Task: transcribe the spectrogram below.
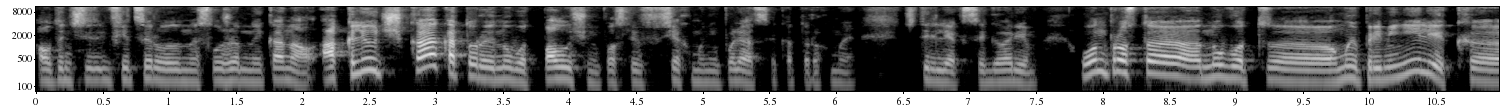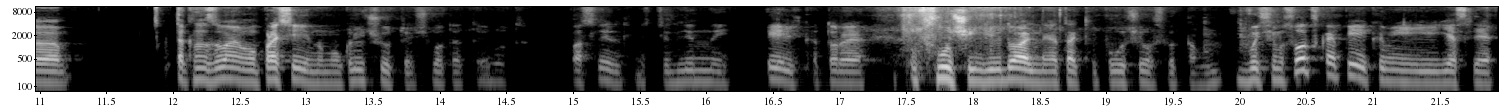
аутентифицированный служебный канал. А ключ К, который, ну вот, получен после всех манипуляций, о которых мы четыре лекции говорим, он просто, ну вот, э, мы применили к так называемому просеянному ключу, то есть вот этой вот последовательности длины L, которая в случае индивидуальной атаки получилась вот там 800 с копейками, и если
